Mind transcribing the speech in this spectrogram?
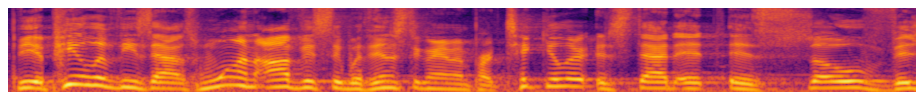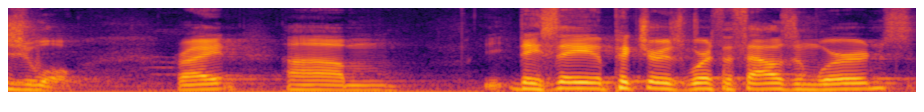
the appeal of these apps, one, obviously with Instagram in particular, is that it is so visual, right? Um, they say a picture is worth a thousand words,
